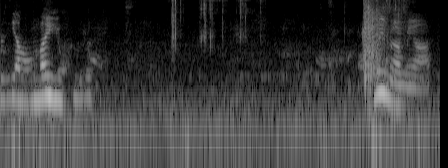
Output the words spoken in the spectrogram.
Ben yanından yapıyorum. Bilmiyorum ya.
